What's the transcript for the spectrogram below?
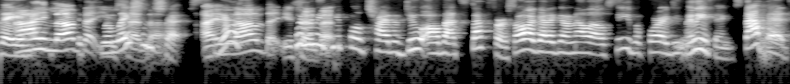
they I love that relationships. that. I Yes. love that you Too said many that. people try to do all that stuff first. Oh, I got to get an LLC before I do anything. Stop it.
